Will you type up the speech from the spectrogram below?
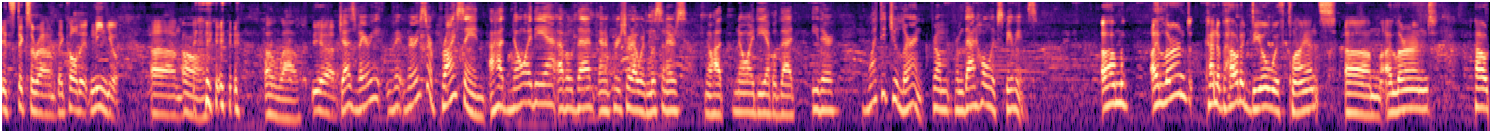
it sticks around. They called it Nino. Um, Oh. oh wow. yeah. Just very, very surprising. I had no idea about that, and I'm pretty sure our listeners, you know, had no idea about that either. What did you learn from from that whole experience? Um, I learned kind of how to deal with clients. Um, I learned how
